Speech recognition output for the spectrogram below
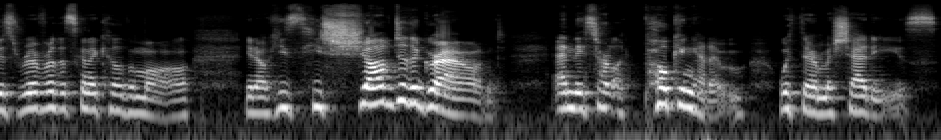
this river that's going to kill them all, you know, he's he's shoved to the ground and they start like poking at him with their machetes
